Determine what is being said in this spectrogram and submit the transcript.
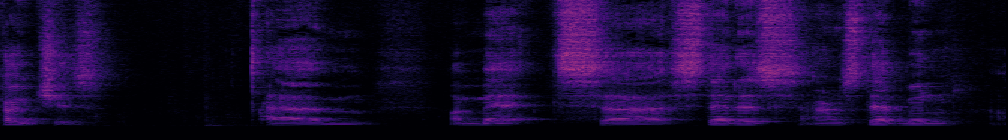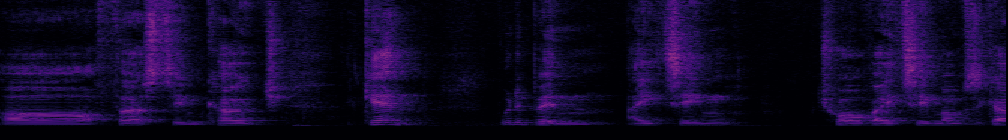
coaches um, I met uh, Stedders, Aaron Stedman, our first team coach. Again, would have been 18, 12, 18 months ago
